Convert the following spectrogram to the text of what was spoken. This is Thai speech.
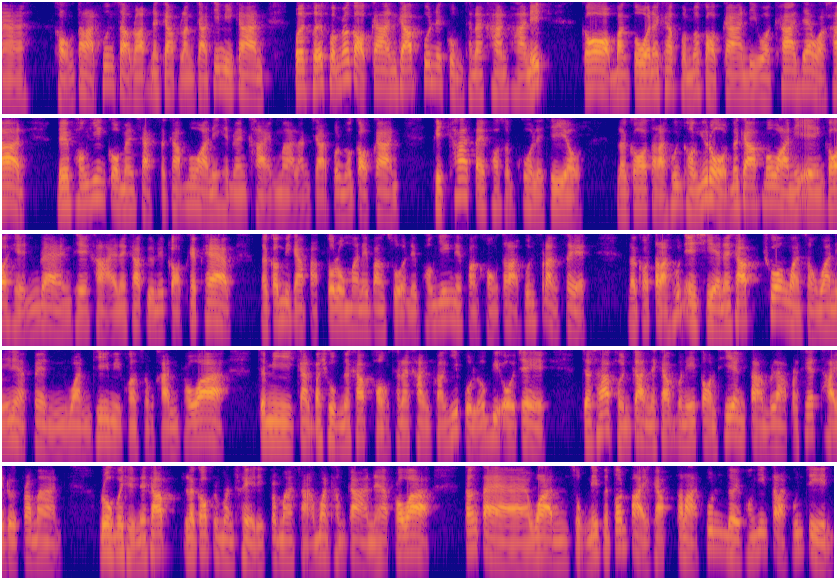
ของตลาดหุ้นสหรัฐนะครับหลังจากที่มีการเปิดเผยผลประกอบการครับหุ้นในกลุ่มธนาคารพาณิชย์ ก็บางตัวนะครับผลประกอบการดีกว่าคาดแย่กว่าคาด โดยเฉพาะอย่างยิ่ง Goldman Sachs ครับเมื่อวานนี้เห็นแรงขายออกมาหลังจากผลประกอบการผิดคาดไปพอสมควรเลยทีเดียว แล้วก็ตลาดหุ้นของยุโรปนะครับเมื่อวานนี้เองก็เห็นแรงเทขายนะครับอยู่ในกรอบแคบๆแล้วก็มีการปรับตัวลงมาในบางส่วนโดยเฉพาะอย่างยิ่งในฝั่งของตลาดหุ้นฝรั่งเศส แล้วก็ตลาดหุ้นเอเชียนะครับช่วงวัน 2 วันนี้เนี่ยเป็นวันที่มีความสำคัญ เพราะว่า จะมีการประชุมนะครับของธนาคารกลางญี่ปุ่นหรือ BOJ จะทราบผลกันนะครับวันนี้ตอนเที่ยงตามเวลาประเทศไทยโดยประมาณ รวมไปถึงนะครับแล้วก็เป็นวันเทรดอีกประมาณ 3 วันทำการนะครับเพราะว่าตั้งแต่วันศุกร์นี้เป็นต้นไปครับตลาดหุ้นโดยพ้องยิ่งตลาดหุ้นจีน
